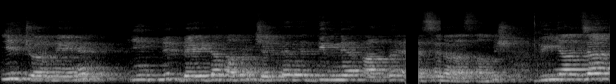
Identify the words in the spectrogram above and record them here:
İlk örneğine Hintli Beydava'nın Kelile ve Dimne adlı eserine rastlanmış. Dünyaca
